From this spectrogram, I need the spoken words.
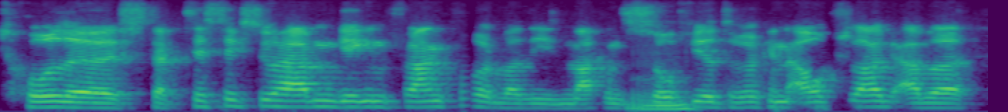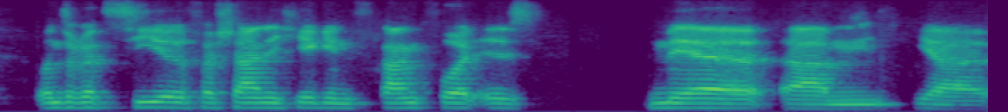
tolle Statistik zu haben gegen Frankfurt, weil die machen so mhm. viel Druck und Aufschlag, aber unser Ziel wahrscheinlich hier gegen Frankfurt ist, mehr ähm, ja,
